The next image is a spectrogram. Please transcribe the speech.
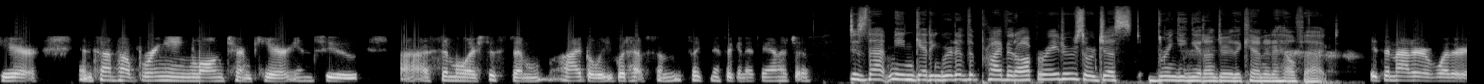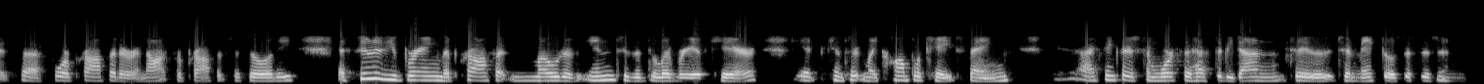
care. And somehow bringing long term care into uh, a similar system, I believe, would have some significant advantages. Does that mean getting rid of the private operators or just bringing it under the Canada Health Act? It's a matter of whether it's a for profit or a not for profit facility. As soon as you bring the profit motive into the delivery of care, it can certainly complicate things. I think there's some work that has to be done to to make those decisions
